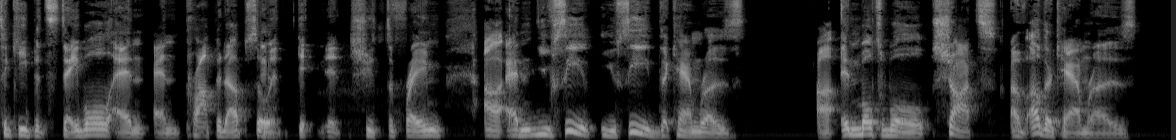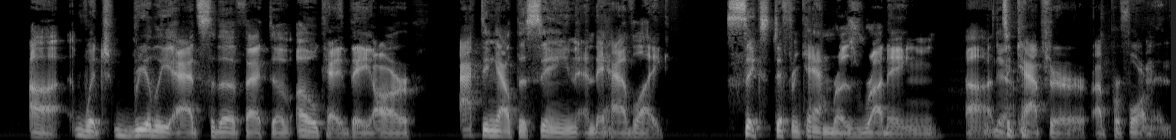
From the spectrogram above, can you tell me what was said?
to keep it stable and and prop it up so it it, it shoots the frame. Uh and you see you see the cameras uh in multiple shots of other cameras uh which really adds to the effect of oh, okay they are acting out the scene and they have like six different cameras running uh to capture a performance.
